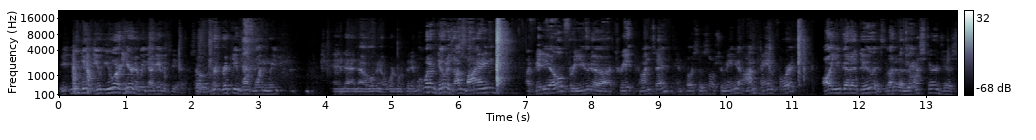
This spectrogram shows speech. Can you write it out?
You, you, did, you, you weren't here the week I gave it to you. So Ricky won one week and then uh, we're going to work with it. What I'm doing is I'm buying a video for you to create content and post on social media. I'm paying for it. All you got to do is let the master just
